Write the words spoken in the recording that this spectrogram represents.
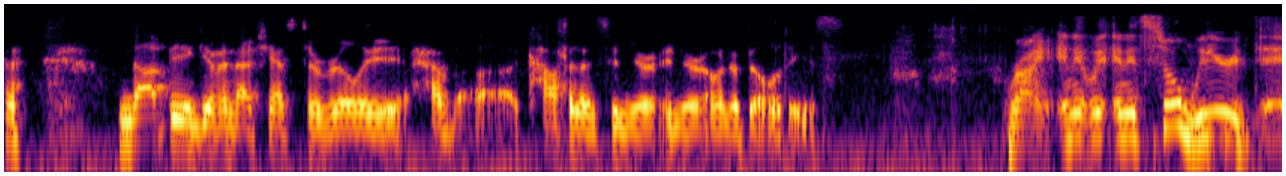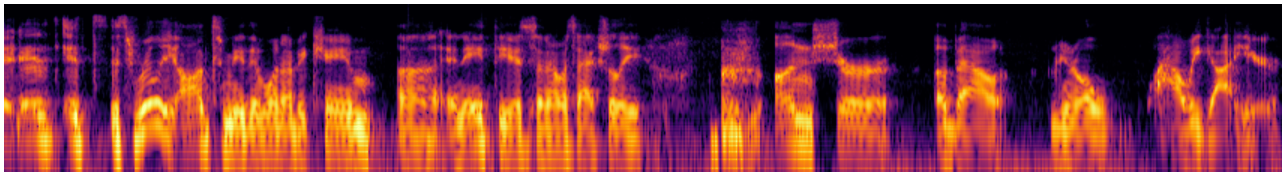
not being given that chance to really have uh, confidence in your in your own abilities. Right, and it and it's so weird. It, it, it's it's really odd to me that when I became uh, an atheist and I was actually unsure about you know how we got here,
